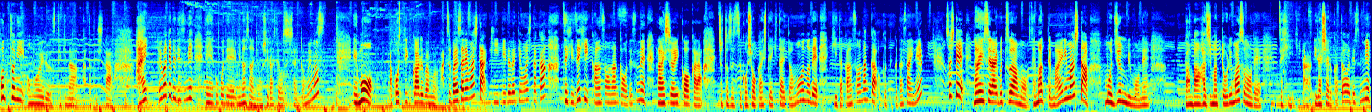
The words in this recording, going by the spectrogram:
本当に思える素敵な方でした。はい。というわけでですね、えー、ここで皆さんにお知らせをしたいと思います。えもうアコースティックアルバム発売されました。聞いていただけましたか？ぜひぜひ感想なんかをですね来週以降からちょっとずつご紹介していきたいと思うので聞いた感想なんか送ってくださいね。そしてナイスライブツアーも迫ってまいりました。もう準備もねバンバン始まっておりますのでぜひいらっしゃる方はですね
